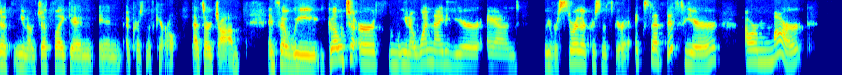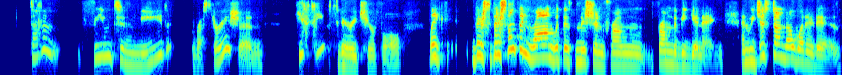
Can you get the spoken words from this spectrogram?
just you know just like in in a christmas carol. That's our job. And so we go to earth you know one night a year and we restore their christmas spirit. Except this year our mark doesn't seem to need restoration. He seems very cheerful. Like there's there's something wrong with this mission from from the beginning. And we just don't know what it is.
